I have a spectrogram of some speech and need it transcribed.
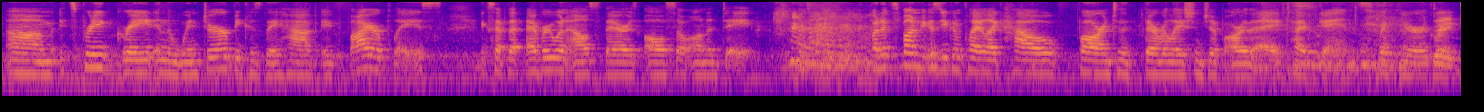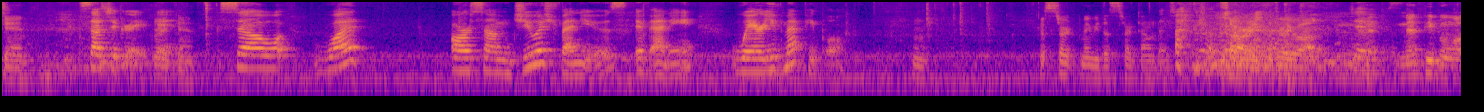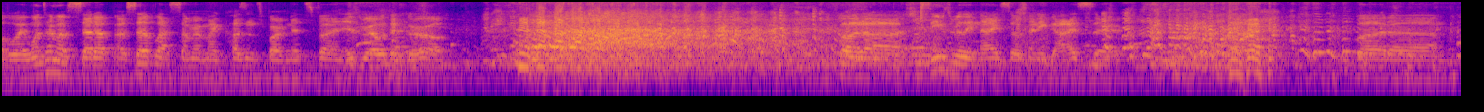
Um, it's pretty great in the winter because they have a fireplace, except that everyone else there is also on a date. but it's fun because you can play like how far into their relationship are they type games with your Great date. game. Such a great, Great game. game. So, what are some Jewish venues, if any, where you've met people? Let's start. Maybe let's start down this. Sorry to throw you off. Met people in what way? One time I was set up. I was set up last summer at my cousin's bar mitzvah in Israel with a girl. but uh, she seems really nice. So if any guys there. but um,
